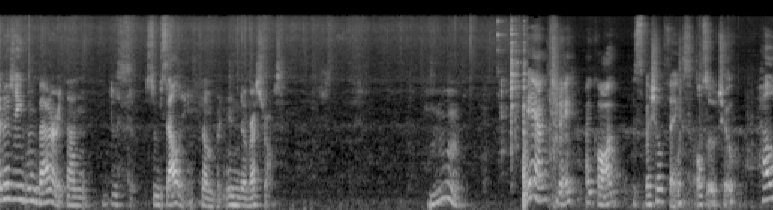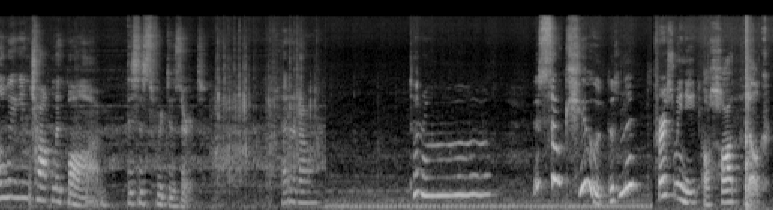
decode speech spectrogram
It is even better than just some selling some in the restaurants. Mmm. And today I got special things also too. Halloween chocolate bomb. This is for dessert. Ta-da-da. Ta-da! It's so cute, doesn't it? First, we need a hot milk.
